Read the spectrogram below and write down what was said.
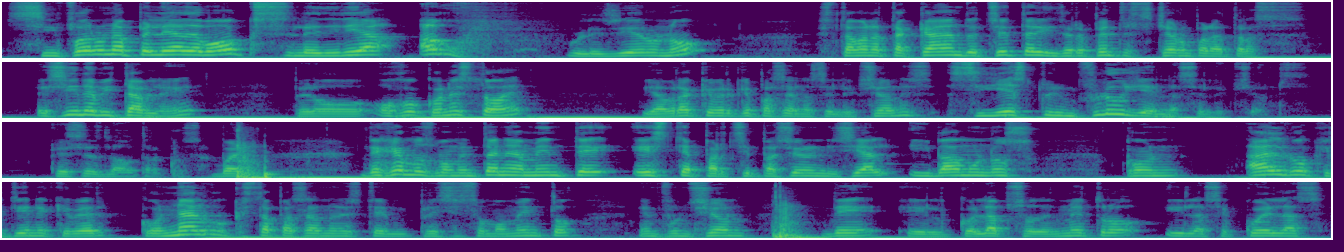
si fuera una pelea de box, le diría, ¡au! Les dieron, ¿no? Estaban atacando, etcétera, y de repente se echaron para atrás. Es inevitable, ¿eh? Pero ojo con esto, ¿eh? Y habrá que ver qué pasa en las elecciones, si esto influye en las elecciones esa es la otra cosa. Bueno, dejemos momentáneamente esta participación inicial y vámonos con algo que tiene que ver con algo que está pasando en este preciso momento en función del colapso del metro y las secuelas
